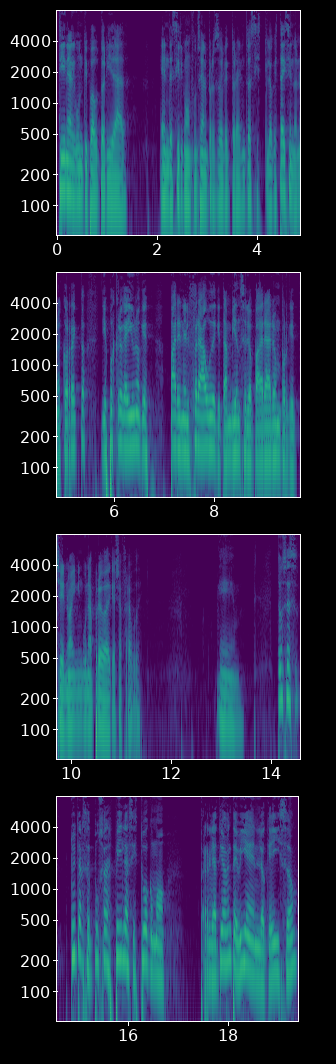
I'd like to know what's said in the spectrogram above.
Tiene algún tipo de autoridad en decir cómo funciona el proceso electoral. Entonces, lo que está diciendo no es correcto. Y después creo que hay uno que es paren el fraude, que también se lo pararon porque, che, no hay ninguna prueba de que haya fraude. Eh, entonces, Twitter se puso las pilas y estuvo como relativamente bien lo que hizo,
